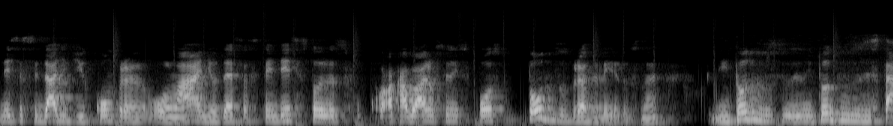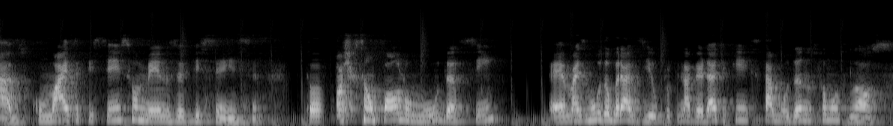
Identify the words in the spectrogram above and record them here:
necessidade de compra online ou dessas tendências todas acabaram sendo expostos todos os brasileiros, né? Em todos, em todos os estados, com mais eficiência ou menos eficiência. Então, acho que São Paulo muda, sim, é, mas muda o Brasil, porque na verdade quem está mudando somos nós.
